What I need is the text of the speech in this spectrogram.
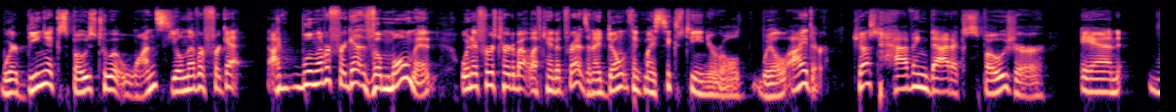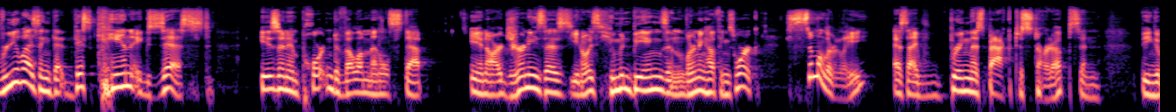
where being exposed to it once, you'll never forget. I will never forget the moment when I first heard about left handed threads. And I don't think my 16 year old will either. Just having that exposure and realizing that this can exist is an important developmental step in our journeys as you know as human beings and learning how things work. Similarly as i bring this back to startups and being a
